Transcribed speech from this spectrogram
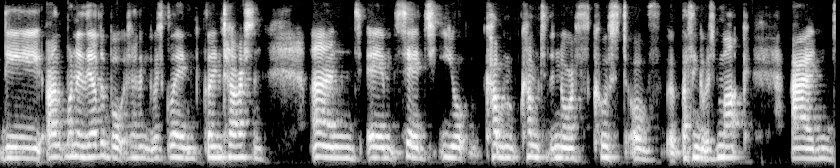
the uh, one of the other boats. I think it was Glen Glen Tarsan, and um, said, "You come come to the north coast of I think it was Muck, and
